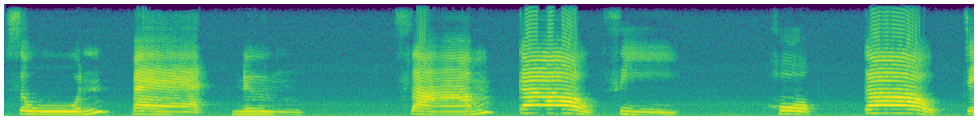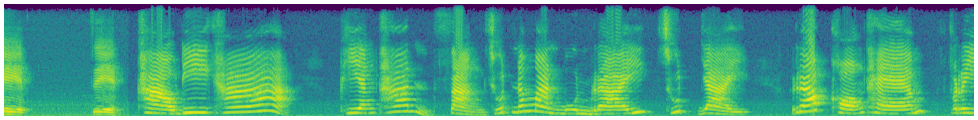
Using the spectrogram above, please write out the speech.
0 8 1 3 9 4 6 9 7 7ข่าวดีค่ะ เพียงท่านสั่งชุดน้ำมันมูลไบรท์ชุดใหญ่ รับของแถมฟรี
